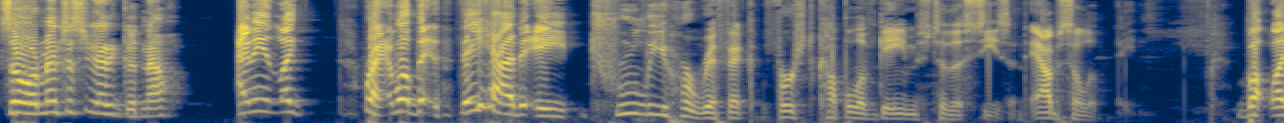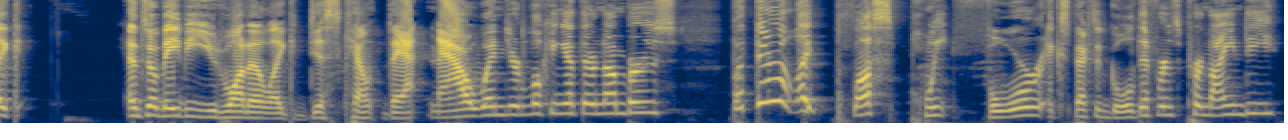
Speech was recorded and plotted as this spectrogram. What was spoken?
So are Manchester United good now? I mean, like, right. Well, they, they had a truly horrific first couple of games to the season. Absolutely. But, like, And so maybe you'd want to like discount that now when you're looking at their numbers. But they're at like plus 0.4 expected goal difference per 90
